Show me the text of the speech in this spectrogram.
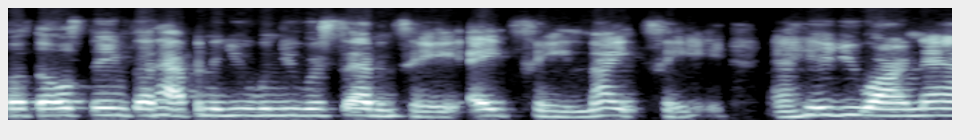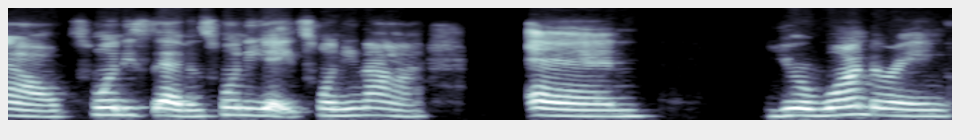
but those things that happened to you when you were 17, 18, 19. And here you are now, 27, 28, 29. And you're wondering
